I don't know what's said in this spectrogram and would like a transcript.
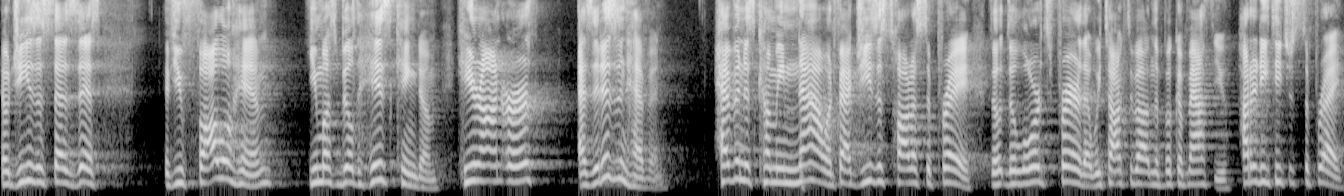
No, Jesus says this if you follow him, you must build his kingdom here on earth as it is in heaven. Heaven is coming now. In fact, Jesus taught us to pray the, the Lord's Prayer that we talked about in the book of Matthew. How did he teach us to pray?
